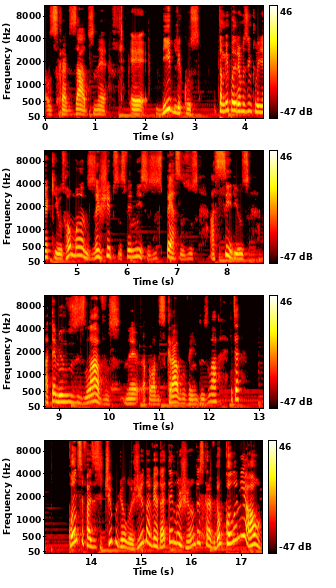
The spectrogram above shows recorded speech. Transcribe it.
aos escravizados, né, é, bíblicos, também poderíamos incluir aqui os romanos, os egípcios, os fenícios, os persas, os assírios, até mesmo os eslavos, né, a palavra escravo vem do eslavo, etc. Quando você faz esse tipo de elogio, na verdade está elogiando a escravidão colonial.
